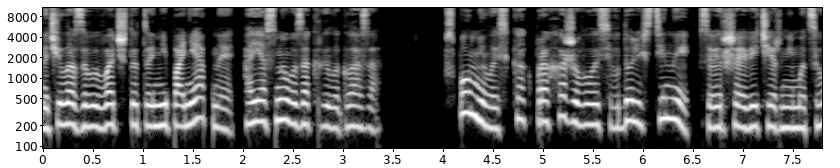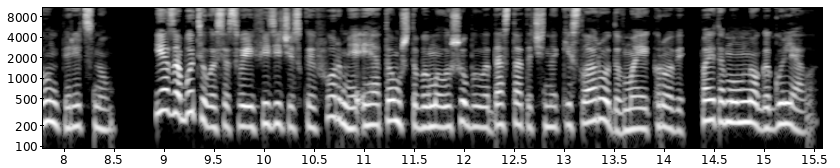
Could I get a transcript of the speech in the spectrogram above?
начала завывать что-то непонятное, а я снова закрыла глаза. Вспомнилось, как прохаживалась вдоль стены, совершая вечерний мацион перед сном. Я заботилась о своей физической форме и о том, чтобы малышу было достаточно кислорода в моей крови, поэтому много гуляла.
